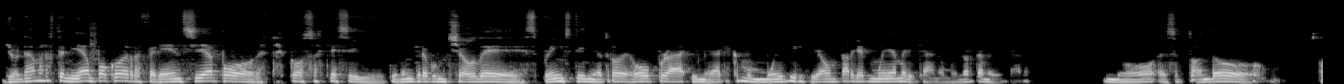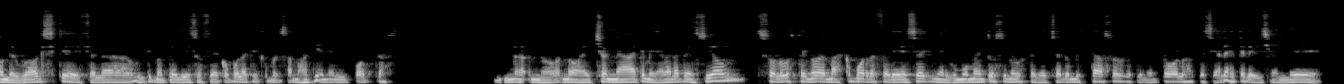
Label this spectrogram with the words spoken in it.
Yo nada más tenía un poco de referencia por estas cosas que si tienen creo que un show de Springsteen y otro de Oprah y me da que es como muy dirigido a un target muy americano, muy norteamericano. No, exceptuando On the Rocks, que fue la última peli de Sofía Coppola que conversamos aquí en el podcast no, no, no ha hecho nada que me llame la atención, solo los tengo además como referencia que en algún momento sí me gustaría echarle un vistazo, que tienen todos los especiales de televisión de,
